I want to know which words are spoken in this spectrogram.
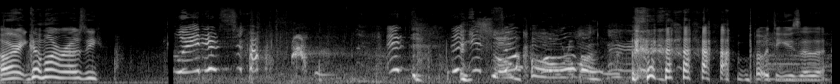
All right, come on, Rosie. Wait a second. It's, it's, so cold on my. Both of you said that.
